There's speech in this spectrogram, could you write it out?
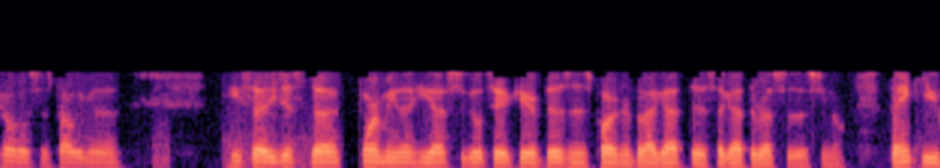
co-host is probably gonna. He said he just uh, informed me that he has to go take care of business, partner. But I got this. I got the rest of this. You know. Thank you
